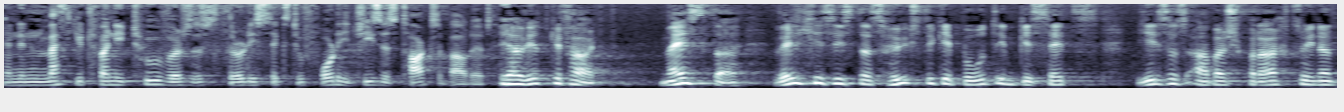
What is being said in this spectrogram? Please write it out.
And in Matthew 22 verses 36 to 40, Jesus talks about it. Er wird gefragt, Meister, welches ist das höchste Gebot im Gesetz? Jesus aber sprach zu ihnen,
